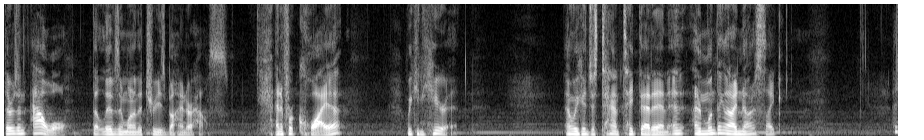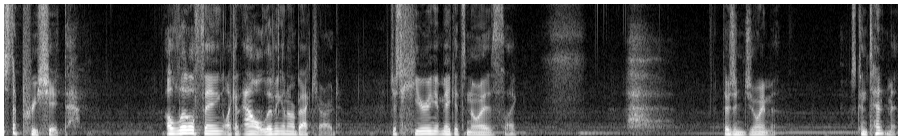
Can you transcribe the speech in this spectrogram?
There was an owl that lives in one of the trees behind our house, and if we're quiet, we can hear it, and we can just kind of take that in. And, and one thing that I noticed, like, I just appreciate that. A little thing like an owl living in our backyard, just hearing it make its noise, like there's enjoyment, there's contentment.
